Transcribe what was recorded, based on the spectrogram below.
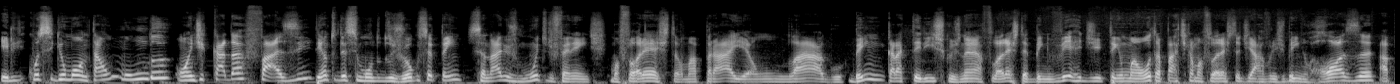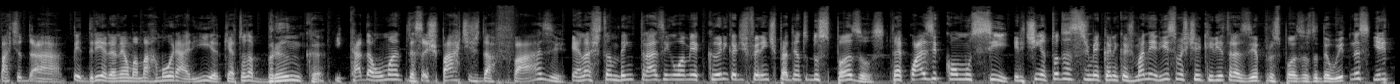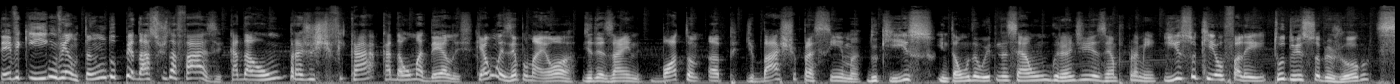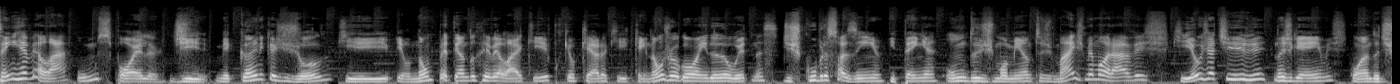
Ele conseguiu montar um mundo onde cada fase, dentro desse mundo do jogo, você tem cenários muito diferentes. Uma floresta, uma praia, um lago, bem característicos, né? A floresta é bem verde, tem uma outra parte que é uma floresta de árvores bem rosa, a parte da pedreira, né? Uma marmoraria que é toda branca. E cada uma dessas partes da fase, elas também trazem uma mecânica diferente para dentro dos puzzles. Então é quase como se ele tinha todas essas mecânicas maneiríssimas que ele queria trazer pros puzzles do The Witness, e ele teve que ir inventando pedaços da fase, cada um para justificar cada uma delas. Que é um exemplo maior de design bottom-up, de baixo para cima, do que isso. Então o The Witness é um grande exemplo para mim. Isso que eu falei tudo isso sobre o jogo, sem revelar um spoiler de mecânicas de jogo, que eu não pretendo revelar aqui, porque eu quero que quem não jogou ainda The Witness descubra sozinho e tenha um dos momentos mais memoráveis que eu já tive nos games quando descobri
